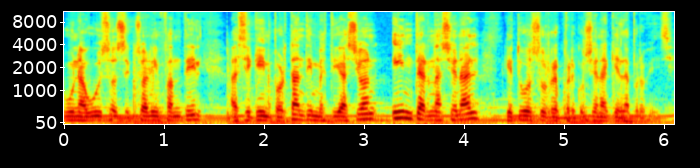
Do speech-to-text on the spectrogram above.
un abuso sexual infantil. Así que importante investigación internacional que tuvo su repercusión aquí en la provincia.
